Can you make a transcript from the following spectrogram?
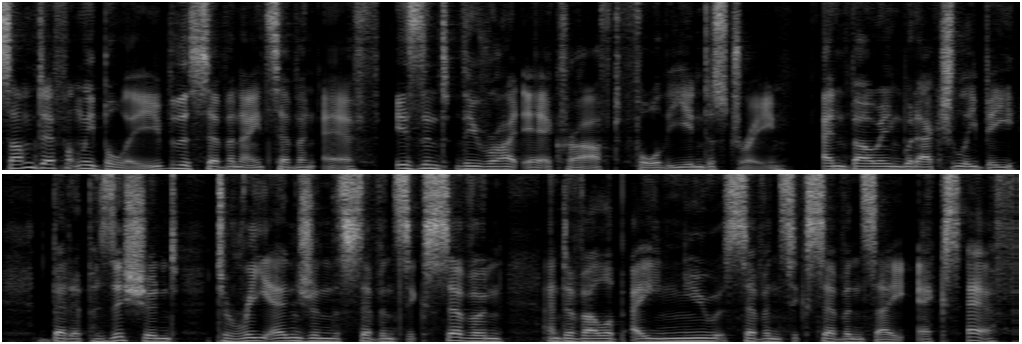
Some definitely believe the 787F isn't the right aircraft for the industry, and Boeing would actually be better positioned to re engine the 767 and develop a new 767, say XF,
